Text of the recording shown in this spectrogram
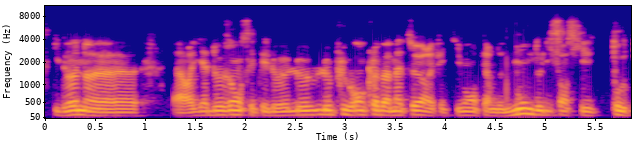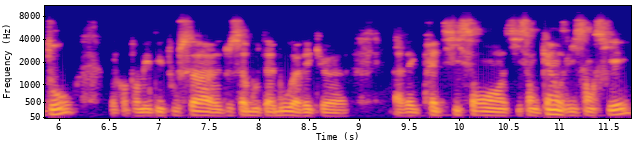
ce qui donne alors, il y a deux ans, c'était le, le, plus grand club amateur, effectivement, en termes de nombre de licenciés totaux. quand on mettait tout ça, tout ça bout à bout avec, euh, avec près de 600, 615 licenciés.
